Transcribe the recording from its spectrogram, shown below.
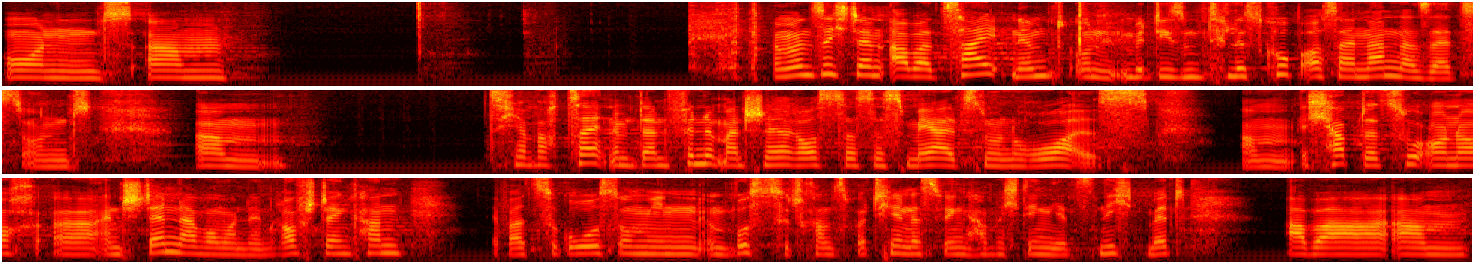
Und ähm, wenn man sich dann aber Zeit nimmt und mit diesem Teleskop auseinandersetzt und ähm, sich einfach Zeit nimmt, dann findet man schnell raus, dass das mehr als nur ein Rohr ist. Ähm, ich habe dazu auch noch äh, einen Ständer, wo man den draufstellen kann. Er war zu groß, um ihn im Bus zu transportieren, deswegen habe ich den jetzt nicht mit. Aber ähm,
